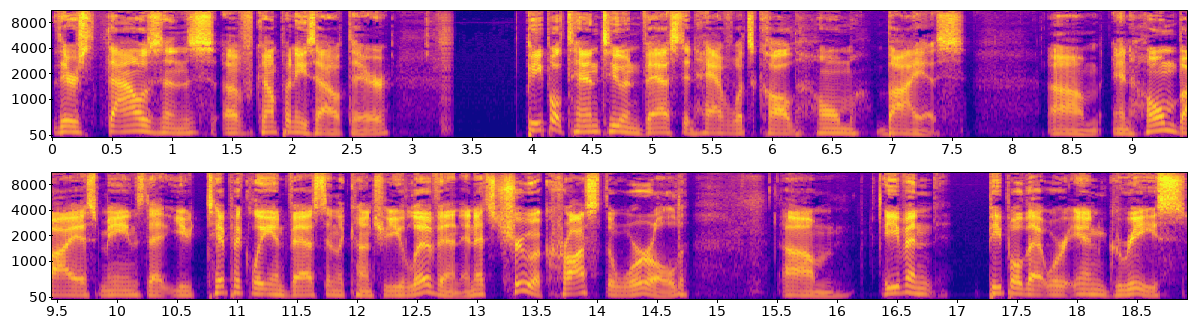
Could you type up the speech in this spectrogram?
there's thousands of companies out there. People tend to invest and have what's called home bias. Um, and home bias means that you typically invest in the country you live in, and it's true across the world. Um, even people that were in Greece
